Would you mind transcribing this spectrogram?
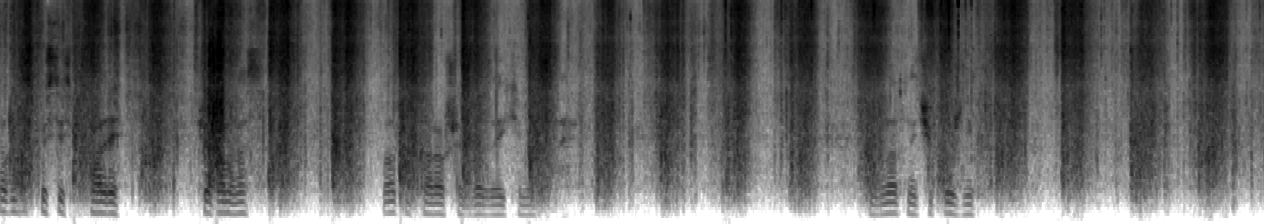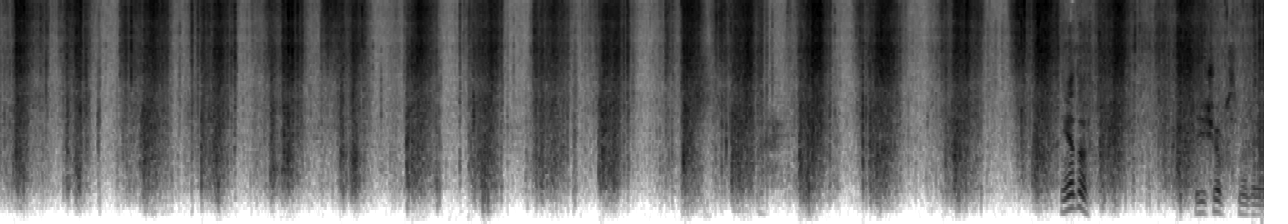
Ну-ка спустись, посмотри, что там у нас. Вот тут хорошее для зайки место. Знатный чекужник. Нету? Еще посмотреть.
